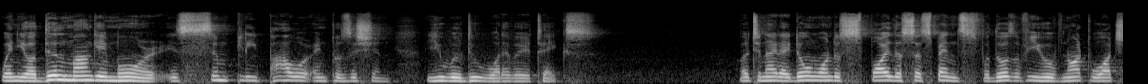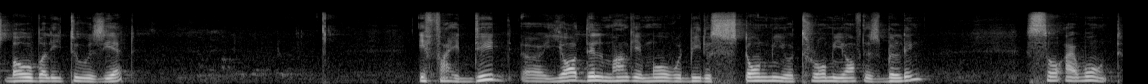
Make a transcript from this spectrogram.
when your dil mange more is simply power and position, you will do whatever it takes. Well, tonight I don't want to spoil the suspense for those of you who have not watched Bahubali 2 as yet if I did, uh, your dil mange more would be to stone me or throw me off this building. So I won't.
